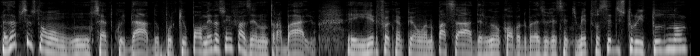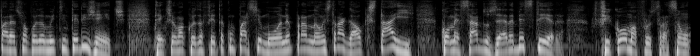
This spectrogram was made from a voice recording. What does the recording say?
Mas é preciso tomar um, um certo cuidado, porque o Palmeiras vem fazendo um trabalho, e ele foi campeão ano passado, ele ganhou a Copa do Brasil recentemente. Você destruir tudo não me parece uma coisa muito inteligente. Tem que ser uma coisa feita com parcimônia para não estragar o que está aí. Começar do zero é besteira. Ficou uma frustração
